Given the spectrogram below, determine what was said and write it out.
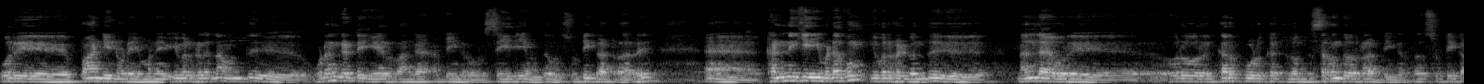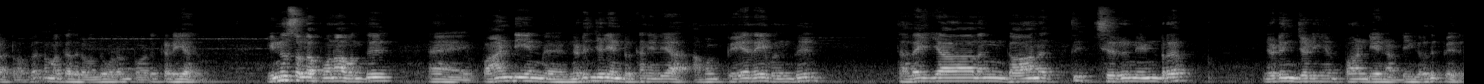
ஒரு பாண்டியனுடைய மனைவி இவர்களெல்லாம் வந்து உடன்கட்டை ஏறுறாங்க அப்படிங்கிற ஒரு செய்தியை வந்து அவர் சுட்டி காட்டுறாரு கண்ணிகையை கண்ணகியை விடவும் இவர்கள் வந்து நல்ல ஒரு ஒரு ஒரு கருப்பு ஒழுக்கத்தில் வந்து சிறந்தவர்கள் அப்படிங்கிறத சுட்டி காட்டுறப்ப நமக்கு அதில் வந்து உடன்பாடு கிடையாது. இன்னும் சொல்ல போனால் வந்து பாண்டியன் நெடுஞ்செழியன் இருக்கான் இல்லையா? அவன் பேரே வந்து தலையாலங்கானத்து செருநின்ற நெடுஞ்செழியன் பாண்டியன் அப்படிங்கிறது பேர்.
